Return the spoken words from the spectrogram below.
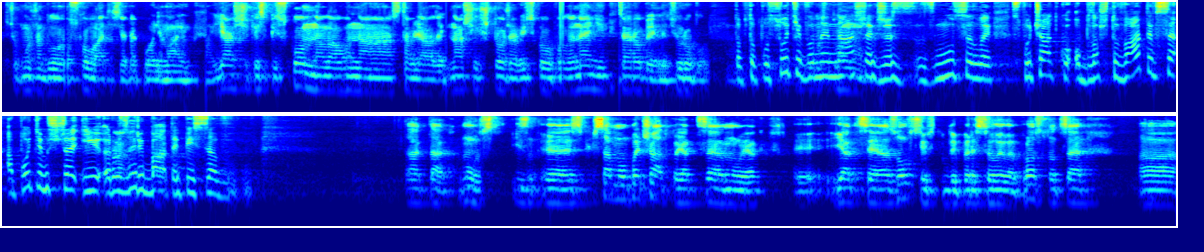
щоб можна було сховатися, так розумію. Ящики з піском на лагу наставляли. Наші ж теж військовополонені це робили цю роботу. Тобто, по суті, вони ну, наших же змусили спочатку облаштувати все, а потім ще і розгрібати після в- Так, так. Ну з, із, е, з самого початку, як це, ну як, е, як це азовців туди переселили, просто це е,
